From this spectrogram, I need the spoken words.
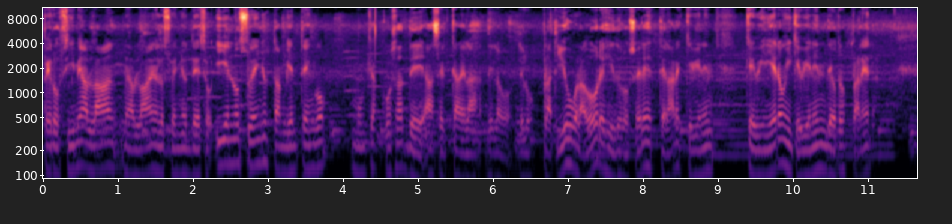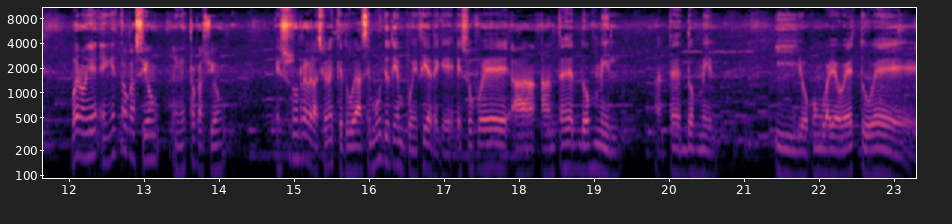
pero sí me hablaban, me hablaban en los sueños de eso. Y en los sueños también tengo muchas cosas de acerca de, de los platillos voladores y de los seres estelares que vienen, que vinieron y que vienen de otros planetas. Bueno, en, esta ocasión, en esta ocasión, esas son revelaciones que tuve hace mucho tiempo y fíjate que eso fue antes del 2000, antes del 2000 y yo con Guayobé estuve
